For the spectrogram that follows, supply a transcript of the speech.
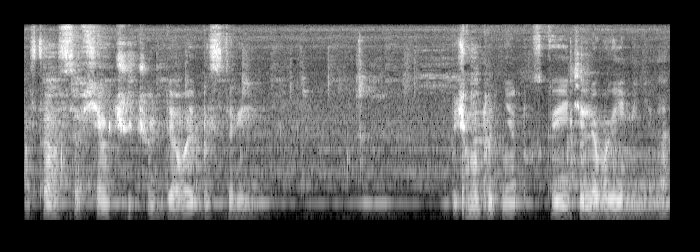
Осталось совсем чуть-чуть, давай быстрее. Почему тут нет ускорителя времени, а?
